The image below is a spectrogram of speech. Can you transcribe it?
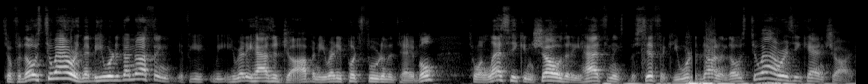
So for those two hours, maybe he would have done nothing. If he, he already has a job and he already puts food on the table, so unless he can show that he had something specific he would have done in those two hours, he can't charge.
